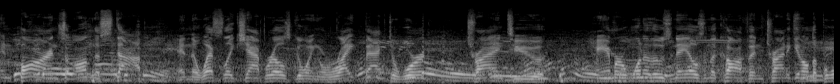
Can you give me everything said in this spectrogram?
and Barnes on the stop, and the Westlake Chaparrals going right back to work, trying to hammer one of those nails in the coffin, trying to get on the board.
